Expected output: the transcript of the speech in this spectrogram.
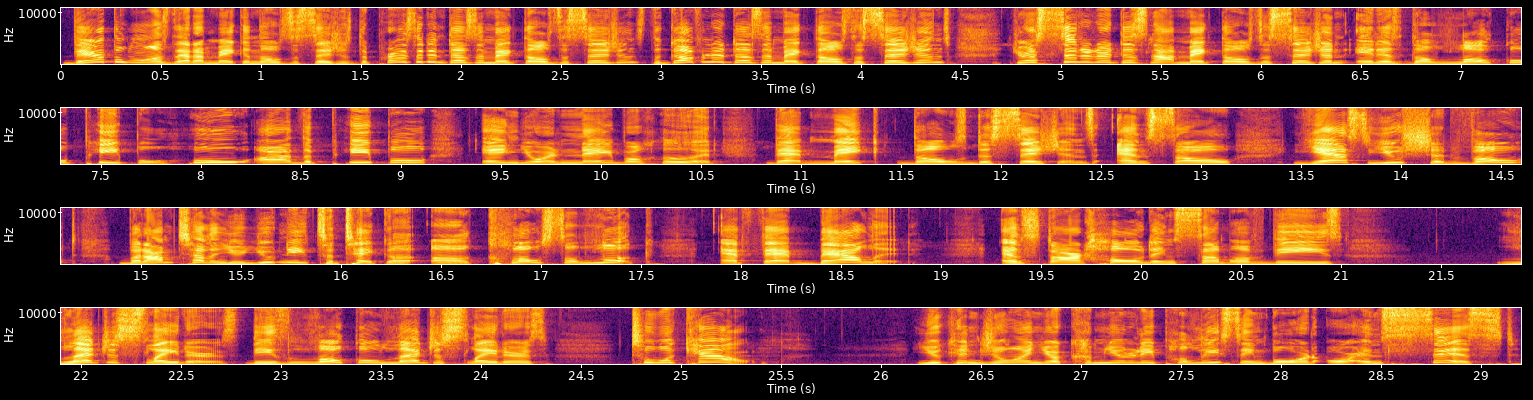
They're the ones that are making those decisions. The president doesn't make those decisions. The governor doesn't make those decisions. Your senator does not make those decisions. It is the local people. Who are the people in your neighborhood that make those decisions? And so, yes, you should vote, but I'm telling you, you need to take a, a closer look at that ballot and start holding some of these legislators, these local legislators, to account. You can join your community policing board or insist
